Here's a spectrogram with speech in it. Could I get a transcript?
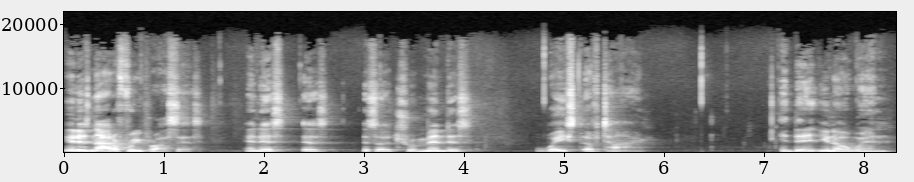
it is not a free process and this is it's a tremendous waste of time and then you know when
